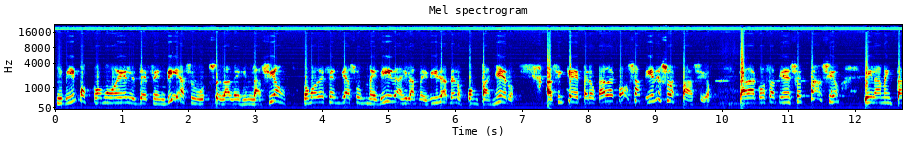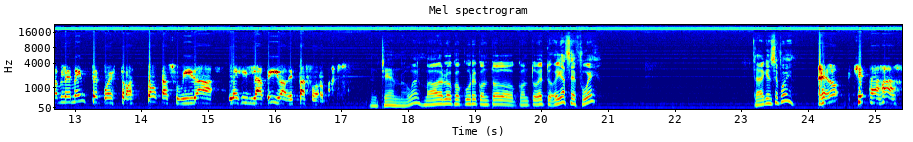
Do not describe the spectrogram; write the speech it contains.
y, vimos cómo él defendía su, su, la legislación, cómo defendía sus medidas y las medidas de los compañeros. Así que, pero cada cosa tiene su espacio, cada cosa tiene su espacio y lamentablemente pues trastoca su vida legislativa de esta forma. Entiendo. Bueno, vamos a ver lo que ocurre con todo, con todo esto. Ella se fue. ¿Sabe quién se fue? Hello. Ajá.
